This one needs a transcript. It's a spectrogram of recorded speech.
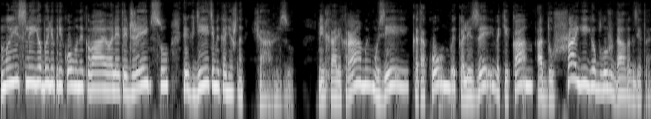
Мысли ее были прикованы к Вайолет и Джеймсу, к их детям и, конечно, к Чарльзу. Мелькали храмы, музеи, катакомбы, Колизей, Ватикан, а душа ее блуждала где-то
